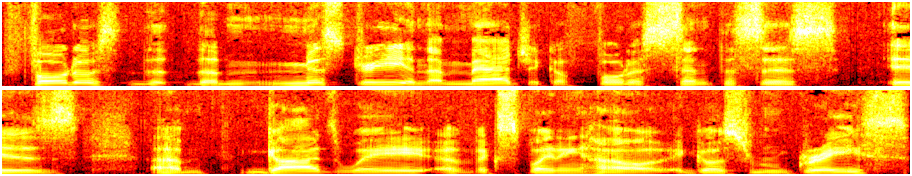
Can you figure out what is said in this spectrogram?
photos, the the mystery and the magic of photosynthesis is um, God's way of explaining how it goes from grace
